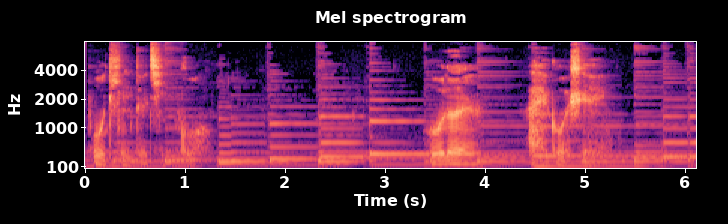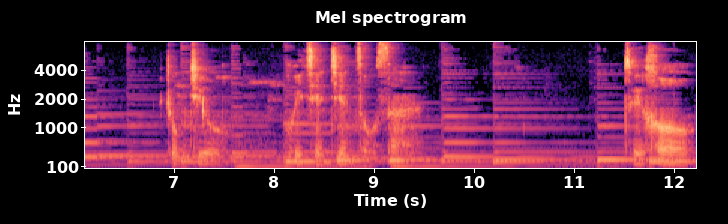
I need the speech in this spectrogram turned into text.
不停的经过，无论爱过谁。终究会渐渐走散，最后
